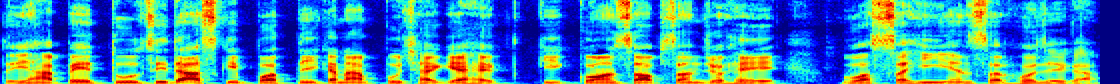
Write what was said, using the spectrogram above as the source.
तो यहाँ पे तुलसीदास की पत्नी का नाम पूछा गया है कि कौन सा ऑप्शन जो है, वह सही आंसर हो जाएगा।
